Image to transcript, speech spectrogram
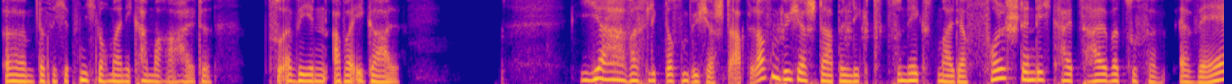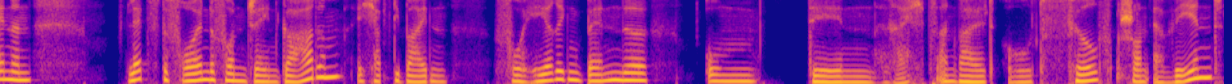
äh, das ich jetzt nicht nochmal in die Kamera halte, zu erwähnen, aber egal. Ja, was liegt auf dem Bücherstapel? Auf dem Bücherstapel liegt zunächst mal der Vollständigkeitshalber zu erwähnen. Letzte Freunde von Jane Gardam. Ich habe die beiden vorherigen Bände um den Rechtsanwalt Old Filth schon erwähnt.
